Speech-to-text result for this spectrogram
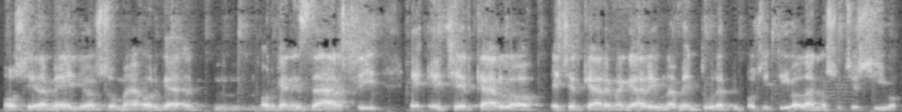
o se era meglio insomma, orga- organizzarsi e, e, cercarlo, e cercare magari un'avventura più positiva l'anno successivo.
